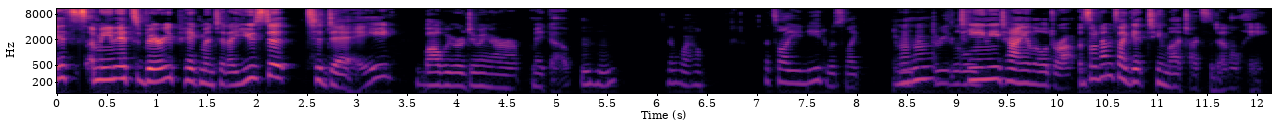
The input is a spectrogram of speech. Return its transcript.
It's, I mean, it's very pigmented. I used it today while we were doing our makeup. Mm-hmm. Oh wow, that's all you need was like 3 Mhm. three little. Teeny tiny little drop. And sometimes I get too much accidentally.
